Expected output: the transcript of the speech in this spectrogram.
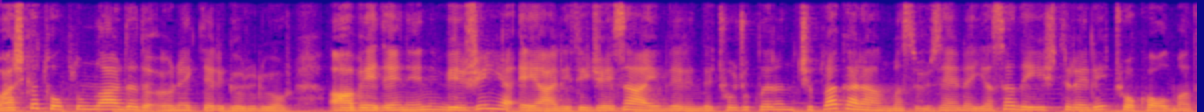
Başka toplumlarda da örnekleri görülüyor. ABD'nin Virginia eyaleti cezaevlerinde çocukların çıplak aranması üzerine yasa değiştireli çok olmadı.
